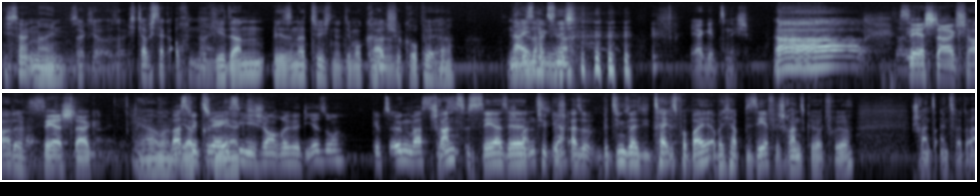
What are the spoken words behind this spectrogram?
Ich sag nein. Sag ja, sag Ich glaube, ich sag auch nein. Okay, dann, wir sind natürlich eine demokratische Ja. Gruppe, ja. Nein, Wir gibt's sagen nicht. Ja, gibt's nicht. Ah! Sehr stark. Schade. Sehr stark. Ja, Mann. Was für crazy gemerkt. Genre hört ihr so? Gibt's irgendwas? Schranz ist sehr, sehr Schranz, typisch. ja? Also, beziehungsweise die Zeit ist vorbei, aber ich habe sehr viel Schranz gehört früher. Schranz 1, 2, 3.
